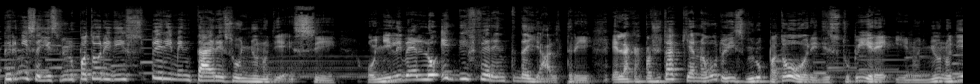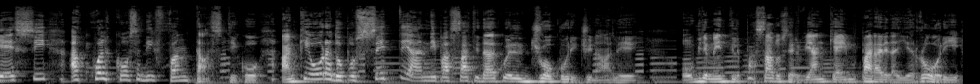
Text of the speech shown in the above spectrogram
permise agli sviluppatori di sperimentare su ognuno di essi. Ogni livello è differente dagli altri e la capacità che hanno avuto gli sviluppatori di stupire in ognuno di essi ha qualcosa di fantastico, anche ora dopo 7 anni passati da quel gioco originale. Ovviamente il passato serve anche a imparare dagli errori,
